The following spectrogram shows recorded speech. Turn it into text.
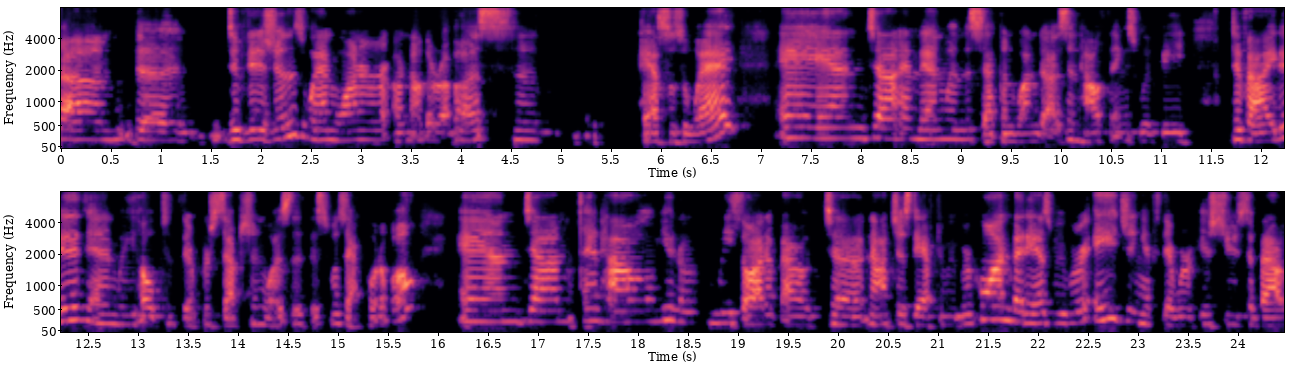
um, the divisions when one or another of us passes away, and uh, and then when the second one does, and how things would be divided. And we hoped that their perception was that this was equitable and um, and how you know we thought about uh, not just after we were gone, but as we were aging, if there were issues about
